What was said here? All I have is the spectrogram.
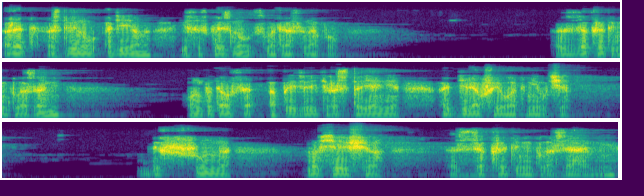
Ред сдвинул одеяло и соскользнул с матраса на пол. С закрытыми глазами он пытался определить расстояние, отделявшее его от Милча. Бесшумно, но все еще с закрытыми глазами,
